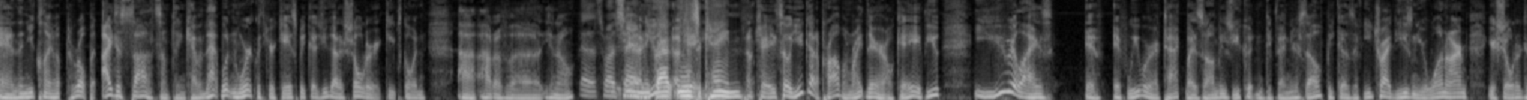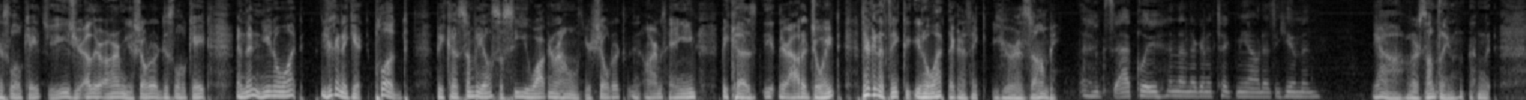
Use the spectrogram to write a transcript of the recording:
And then you climb up the rope. But I just saw something, Kevin. That wouldn't work with your case because you got a shoulder. It keeps going uh, out of, uh, you know, Yeah, that's what I was Yeah, saying. you you- grab, use a cane. Okay, so you got a problem right there. Okay, if you you realize if if we were attacked by zombies, you couldn't defend yourself because if you tried using your one arm, your shoulder dislocates. You use your other arm, your shoulder dislocate, and then you know what? You're going to get plugged because somebody else will see you walking around with your shoulder and arms hanging because they're out of joint. They're going to think, you know what? They're going to think you're a zombie. Exactly. And then they're going to take me out as a human. Yeah, or something.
